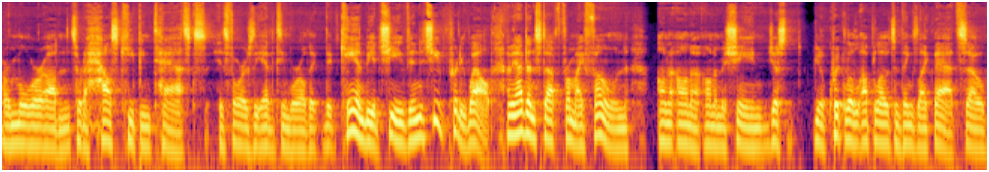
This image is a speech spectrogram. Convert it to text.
are more um, sort of housekeeping tasks as far as the editing world that, that can be achieved and achieved pretty well. I mean, I've done stuff from my phone on a, on a on a machine, just you know, quick little uploads and things like that. So,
